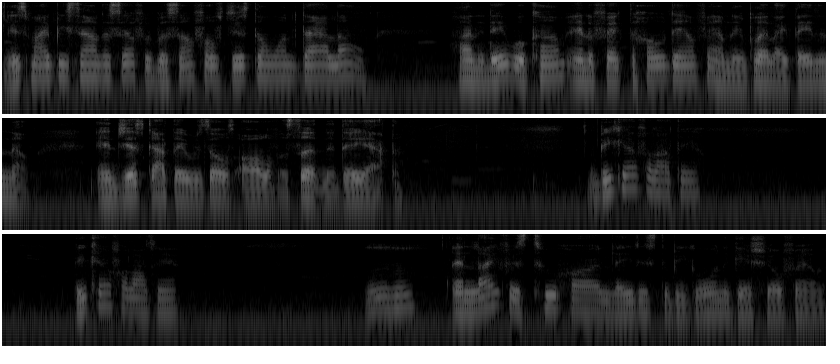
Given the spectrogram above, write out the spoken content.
This might be sounding selfish, but some folks just don't want to die alone. Honey, they will come and affect the whole damn family and play like they didn't know. And just got their results all of a sudden the day after. Be careful out there. Be careful out there. Mm-hmm. And life is too hard, ladies, to be going against your family.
